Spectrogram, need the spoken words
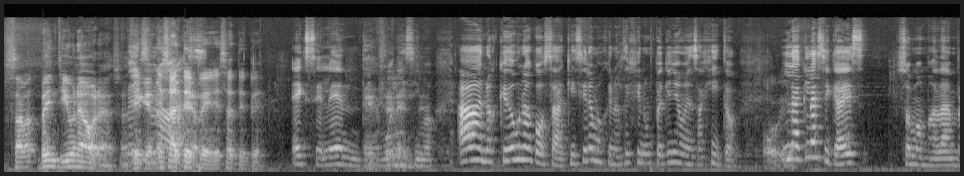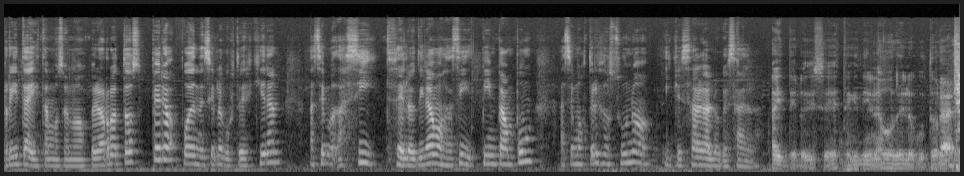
sábado- 21 horas. Así que 21 no Es. ATP, es ATP. Excelente, Excelente. buenísimo. Ah, nos quedó una cosa. Quisiéramos que nos dejen un pequeño mensajito. Obvio. La clásica es, somos Madame Rita y estamos en Nuevos Pero Rotos, pero pueden decir lo que ustedes quieran. Hacemos así, se lo tiramos así, pim pam pum. Hacemos 3, 2, 1 y que salga lo que salga. Ahí te lo dice este que tiene la voz de locutor. Claro.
